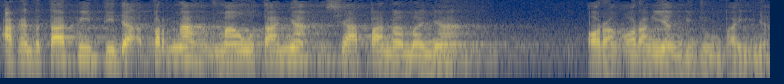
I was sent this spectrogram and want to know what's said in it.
akan tetapi tidak pernah mau tanya siapa namanya orang-orang yang dijumpainya.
